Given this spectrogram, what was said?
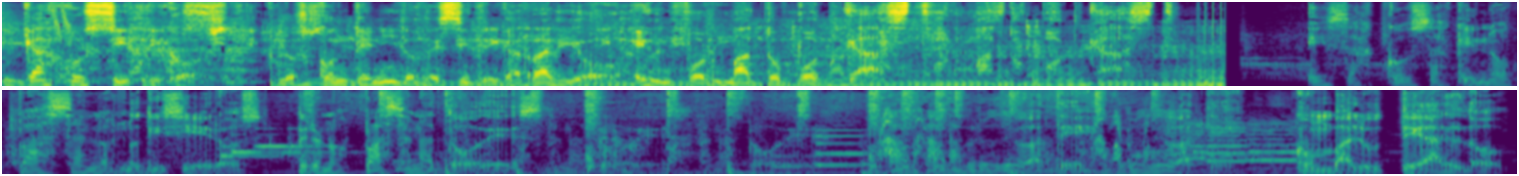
Gajos Cítricos. Los contenidos de Cítrica Radio en formato podcast. Esas cosas que no pasan los noticieros, pero nos pasan a todos. Abro debate, abro debate con Balute Aldo.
